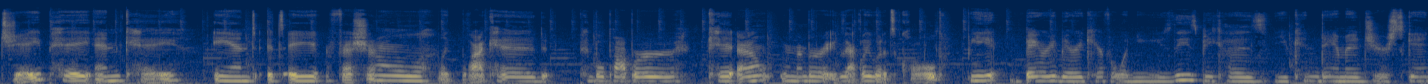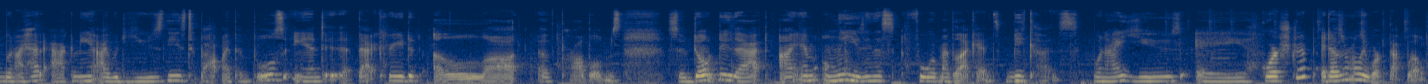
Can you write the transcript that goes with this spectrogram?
JPNK and it's a professional like blackhead pimple popper kit. I don't remember exactly what it's called. Be very, very careful when you use these because you can damage your skin. When I had acne, I would use these to pop my pimples and it, that created a lot of problems. So don't do that. I am only using this for my blackheads because when I use a pore strip, it doesn't really work that well.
